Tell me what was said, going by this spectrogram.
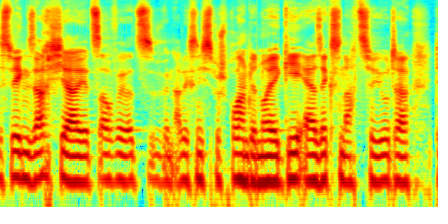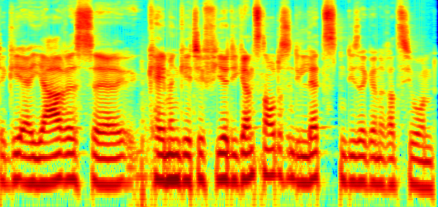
Deswegen sage ich ja jetzt auch, wenn Alex nichts besprochen hat, der neue GR86 Toyota, der GR Yaris, der Cayman GT4, die ganzen Autos sind die letzten dieser Generation.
